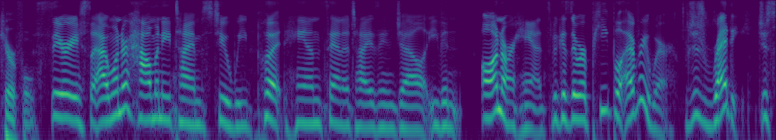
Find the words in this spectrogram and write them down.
careful. Seriously, I wonder how many times too we put hand sanitizing gel even on our hands because there were people everywhere, just ready, just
